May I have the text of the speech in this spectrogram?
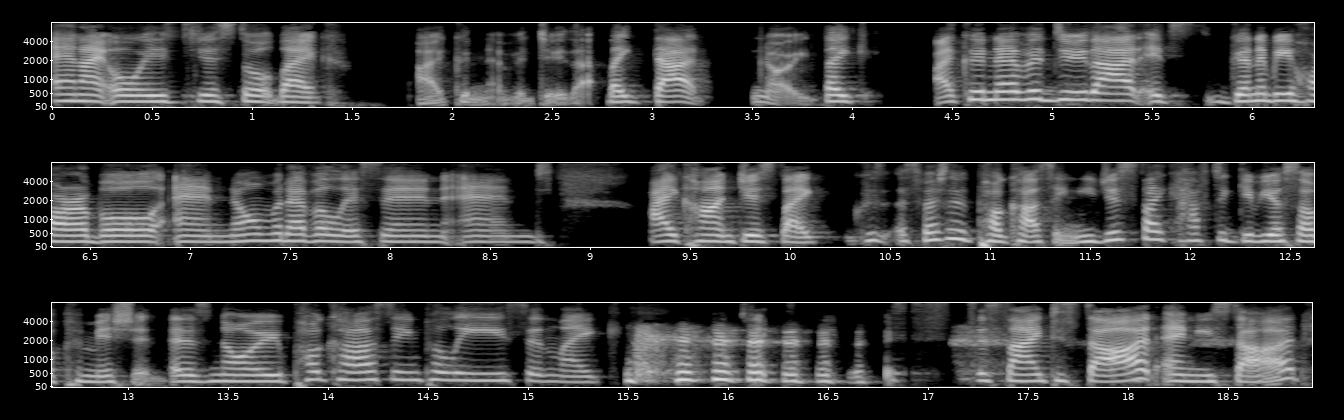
and i always just thought like i could never do that like that no, like I could never do that. It's going to be horrible and no one would ever listen. And I can't just like, especially with podcasting, you just like have to give yourself permission. There's no podcasting police and like decide to start and you start.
